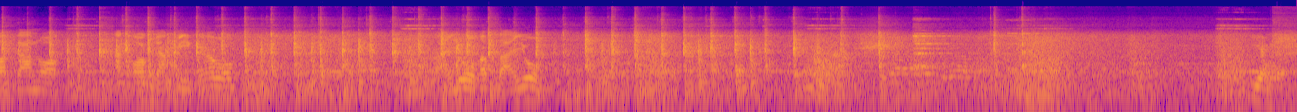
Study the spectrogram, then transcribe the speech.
อนตอนการออกตัดออกจากปีกนะครับผมสายโยกครับสายโยกเกี่ยงเลย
